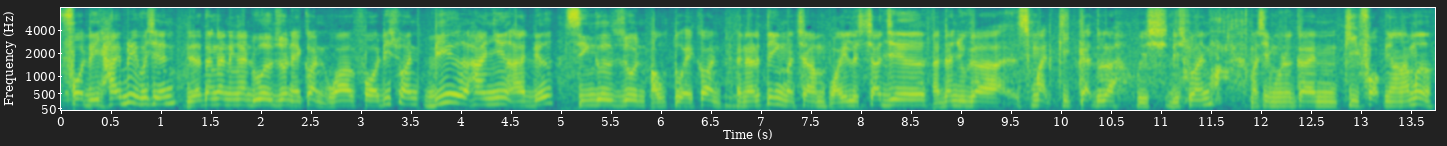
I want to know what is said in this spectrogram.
for the hybrid version dia datangkan dengan dual zone aircon. While for this one dia hanya ada single zone auto aircon. Another thing macam wireless charger dan juga smart keycard tu lah which this one. Masih menggunakan key fob yang lama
